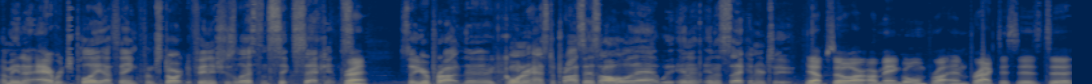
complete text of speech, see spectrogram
I mean, an average play, I think, from start to finish is less than six seconds. Right. So your pro- the corner has to process all of that in a, in a second or two. Yep. So our, our main goal in, pro- in practice is to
